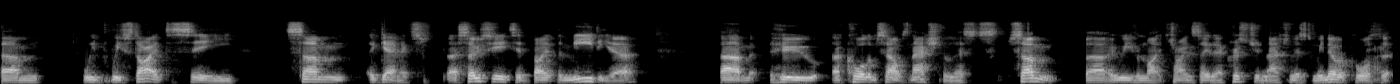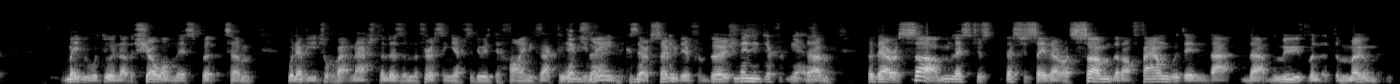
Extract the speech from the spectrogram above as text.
um, we've we've started to see some again, it's associated by the media um, who uh, call themselves nationalists. Some uh, who even might try and say they're Christian nationalists. And we know, of course, Right. that maybe we'll do another show on this. But um, whenever you talk about nationalism, the first thing you have to do is define exactly what you mean because there are so many different versions. Many different yeah. Um, but there are some. Let's just let's just say there are some that are found within that that movement at the moment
